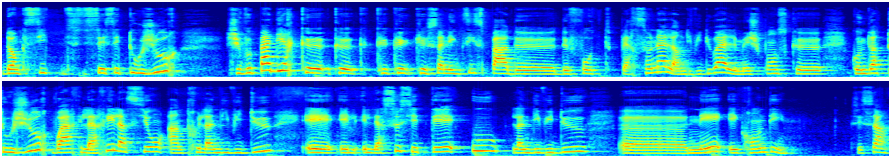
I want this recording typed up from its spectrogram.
Donc, si, c'est toujours. Je ne veux pas dire que, que, que, que, ça n'existe pas de, de faute personnelle, individuelle, mais je pense que qu'on doit toujours voir la relation entre l'individu et, et- la société où l'individu euh, naît et grandit. C'est ça.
